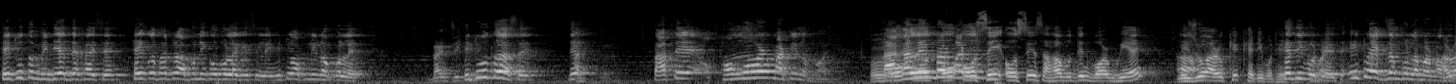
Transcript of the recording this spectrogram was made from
সেইটোতো মিডিয়াত দেখাইছে সেই কথাটো আপুনি ক'ব লাগিছিলে সেইটো আপুনি নক'লে সেইটোওতো আছে যে তাতে অসমৰ মাটি নহয় নাগালেণ্ডৰ O C O C Sahabuddin বৰভূঞাই মিজো আৰক্ষীক খেদি পঠিয়াইছে? খেদি পঠিয়াইছে। এইটো এক্সাম্পল আমাৰ আৰু মাজত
